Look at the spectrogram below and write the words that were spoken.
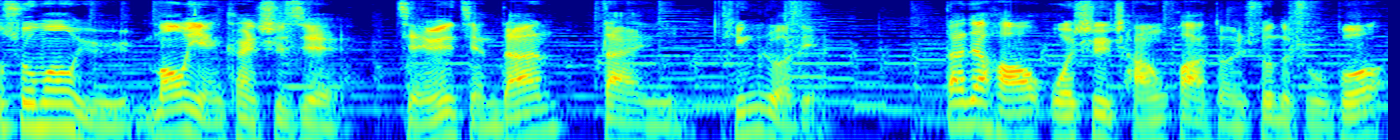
说猫语，猫眼看世界，简约简单，带你听热点。大家好，我是长话短说的主播，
